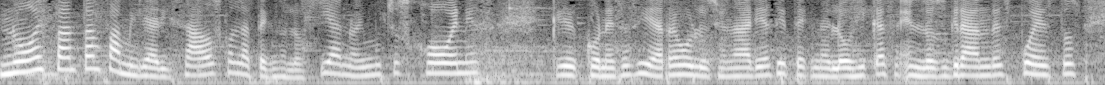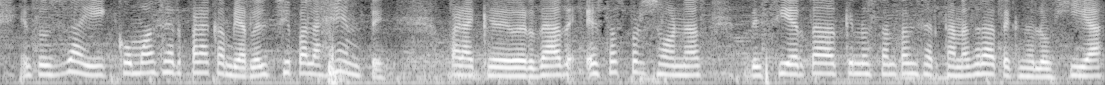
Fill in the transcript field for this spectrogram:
no están tan familiarizados con la tecnología. No hay muchos jóvenes que con esas ideas revolucionarias y tecnológicas en los grandes puestos. Entonces ahí, ¿cómo hacer para cambiarle el chip a la gente? Para que de verdad estas personas de cierta edad que no están tan cercanas a la tecnología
